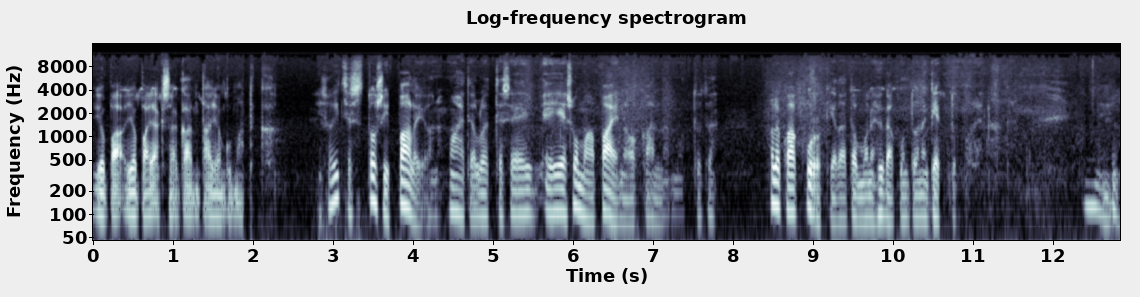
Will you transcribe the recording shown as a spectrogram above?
jopa, jopa jaksaa kantaa jonkun matkaa. Niin se on itse asiassa tosi paljon. Mä ajatellut, että se ei, ei edes omaa painoa kanna, mutta tota, paljonkohan kurkia tai tuommoinen hyväkuntoinen kettu painaa. Niin.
